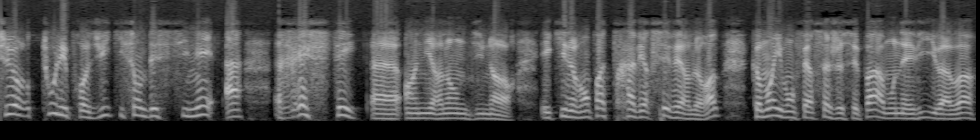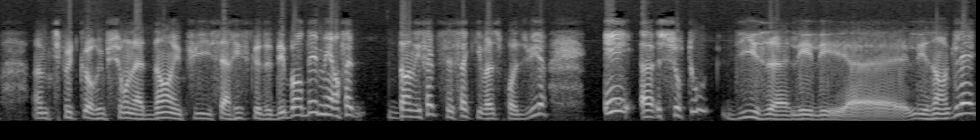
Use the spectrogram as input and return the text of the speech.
sur tous les produits qui sont destinés à rester en Irlande du Nord et qui ne vont pas traverser vers l'Europe. Comment ils vont faire ça, je sais pas. À mon avis, il va y avoir un petit peu de corruption là-dedans et puis ça risque de déborder. Mais en fait, dans les faits, c'est ça qui va se produire. Et euh, surtout, disent les, les, euh, les, Anglais,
